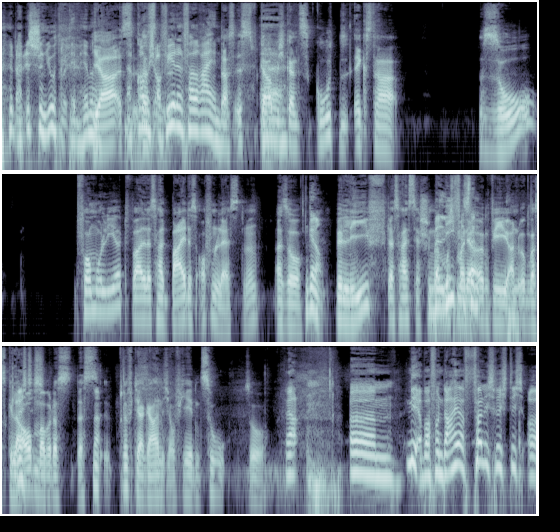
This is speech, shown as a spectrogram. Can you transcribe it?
das ist schon gut mit dem Himmel. Ja, es, da komme ich auf jeden Fall rein. Das ist, glaube äh. ich, ganz gut extra so formuliert, weil es halt beides offen lässt. Ne? Also genau. Belief, das heißt ja schon, da muss man ja irgendwie an irgendwas glauben, richtig. aber das, das ja. trifft ja gar nicht auf jeden zu. So. Ja. Ähm, nee, aber von daher völlig richtig äh,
